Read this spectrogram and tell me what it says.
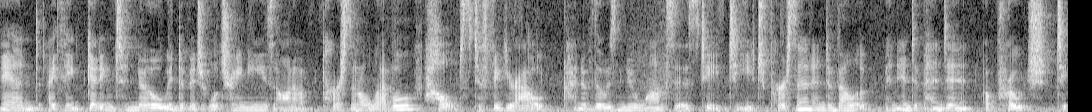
And I think getting to know individual trainees on a personal level helps to figure out kind of those nuances to, to each person and develop an independent approach to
